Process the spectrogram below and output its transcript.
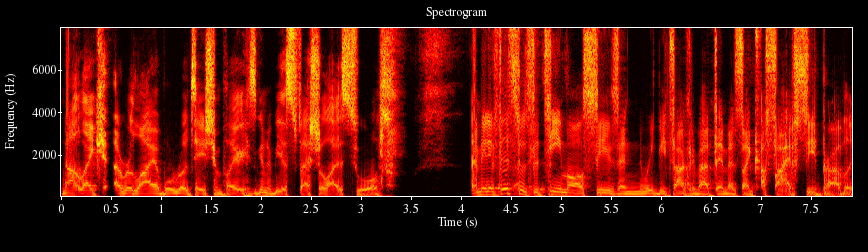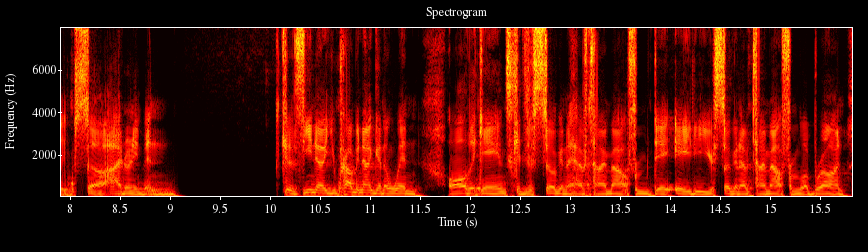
not like a reliable rotation player. He's going to be a specialized tool. I mean, if this was the team all season, we'd be talking about them as like a five seed probably. So I don't even because you know you're probably not going to win all the games because you're still going to have timeout from day 80. You're still going to have timeout from LeBron.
